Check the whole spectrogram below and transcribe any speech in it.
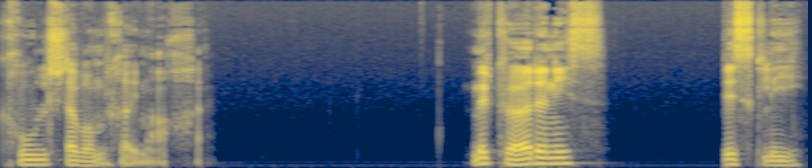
Coolsten, was wir machen können. Wir hören uns. Bis gleich.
